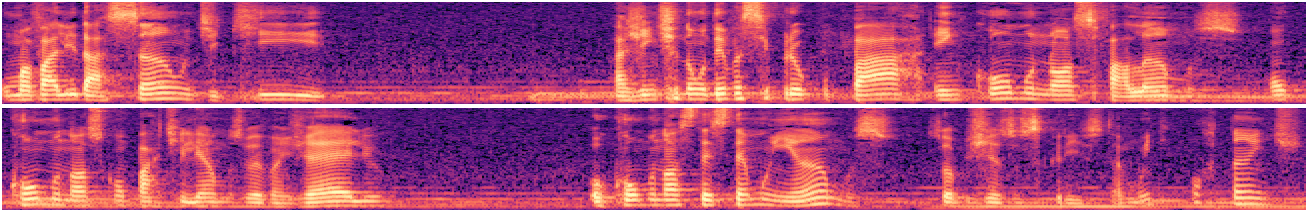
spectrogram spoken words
uma validação de que a gente não deva se preocupar em como nós falamos, ou como nós compartilhamos o Evangelho, ou como nós testemunhamos sobre Jesus Cristo. É muito importante,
